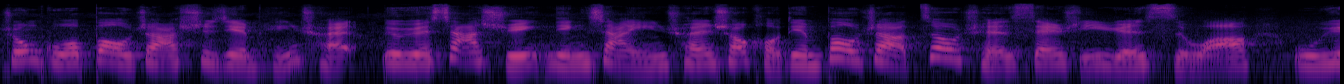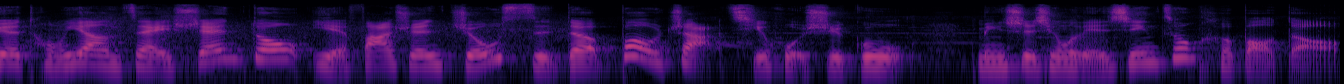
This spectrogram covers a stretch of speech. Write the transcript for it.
中国爆炸事件频传。六月下旬，宁夏银川烧烤店爆炸，造成三十一人死亡。五月，同样在山东也发生九死的爆炸起火事故。民事新闻联新综合报道。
